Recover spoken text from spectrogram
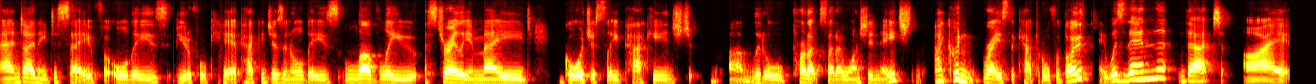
and I need to save for all these beautiful care packages and all these lovely Australian made, gorgeously packaged um, little products that I wanted in each, I couldn't raise the capital for both. It was then that I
